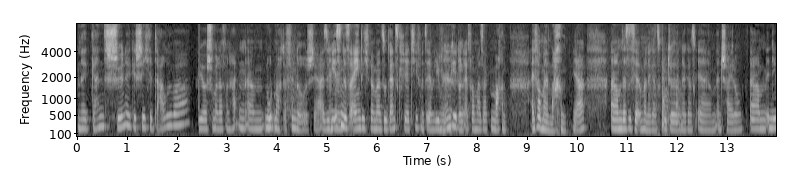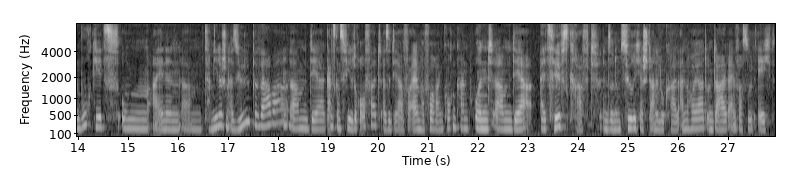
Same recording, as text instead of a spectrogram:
eine ganz schöne Geschichte darüber, wie wir schon mal davon hatten, ähm, Not macht erfinderisch. Ja? Also wie mhm. ist denn das eigentlich, wenn man so ganz kreativ mit seinem Leben umgeht und einfach mal sagt, machen, einfach mal machen. Ja? Ähm, das ist ja immer eine ganz gute eine ganz, ähm, Entscheidung. Ähm, in dem Buch geht es um einen ähm, tamilischen Asylbewerber, mhm. Ähm, der ganz, ganz viel drauf hat, also der vor allem hervorragend kochen kann und der als Hilfskraft in so einem Züricher Sternelokal anheuert und da halt einfach so echt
